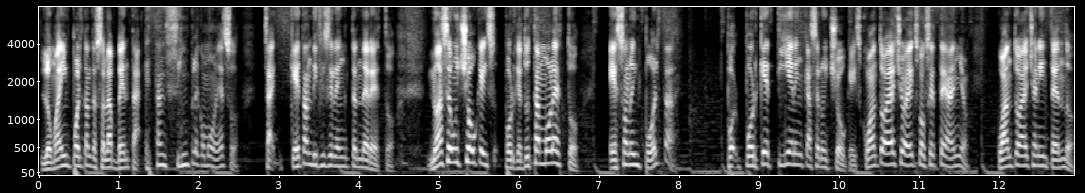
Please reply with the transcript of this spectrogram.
Lo más importante son las ventas. Es tan simple como eso. O sea, ¿qué tan difícil es entender esto? No hace un showcase porque tú estás molesto. Eso no importa. ¿Por, ¿Por, qué tienen que hacer un showcase? ¿Cuánto ha hecho Xbox este año? ¿Cuánto ha hecho Nintendo?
